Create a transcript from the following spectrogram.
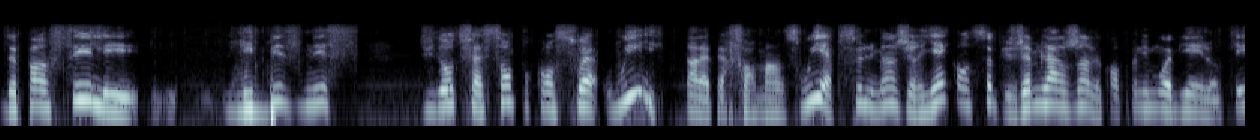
de penser les, les business d'une autre façon pour qu'on soit, oui, dans la performance. Oui, absolument. J'ai rien contre ça. Puis j'aime l'argent, comprenez-moi bien, là, OK?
